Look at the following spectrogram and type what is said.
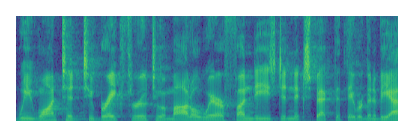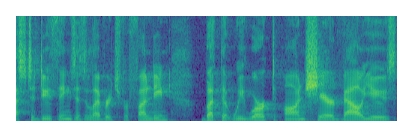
we wanted to break through to a model where fundees didn't expect that they were going to be asked to do things as leverage for funding, but that we worked on shared values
